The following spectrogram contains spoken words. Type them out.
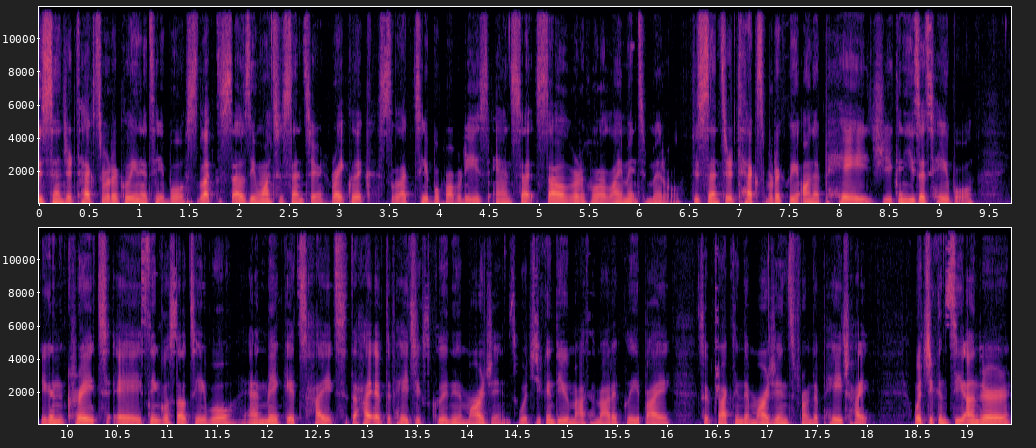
To center text vertically in a table, select the cells you want to center, right-click, select Table Properties, and set Cell Vertical Alignment to Middle. To center text vertically on a page, you can use a table. You can create a single-cell table and make its height the height of the page excluding the margins, which you can do mathematically by subtracting the margins from the page height, which you can see under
